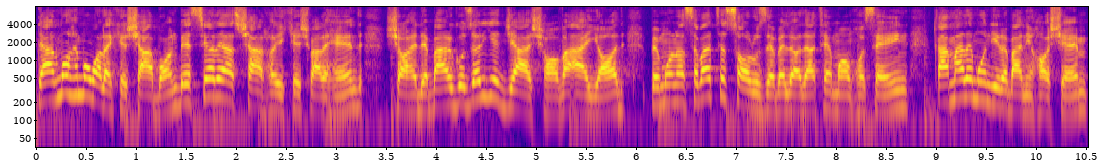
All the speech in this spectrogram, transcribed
در ماه مبارک شعبان بسیاری از شهرهای کشور هند شاهد برگزاری جشنها و اعیاد به مناسبت ساروز ولادت امام حسین، قمر منیر بنی هاشم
